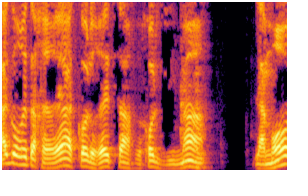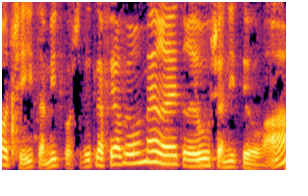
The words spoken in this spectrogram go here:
הגורת אחריה כל רצח וכל זימה, למרות שהיא תמיד פושטת לפיה ואומרת, ראו שאני טהורה,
